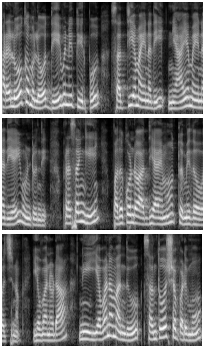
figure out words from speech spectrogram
పరలోకములో దేవుని తీర్పు సత్యమైనది న్యాయమైనది అయి ఉంటుంది. ప్రసంగి పదకొండో అధ్యాయము తొమ్మిదో వచనం. యవనుడా నీ యవనమందు సంతోషపడుము.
